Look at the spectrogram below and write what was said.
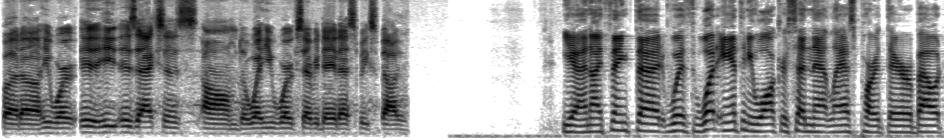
but uh, he work he, his actions, um, the way he works every day, that speaks volume. Yeah, and I think that with what Anthony Walker said in that last part there about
